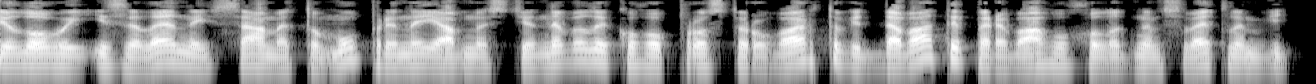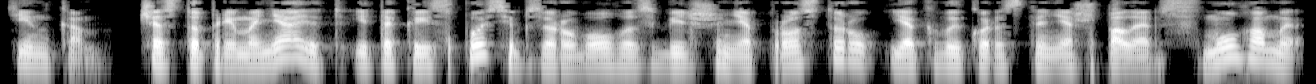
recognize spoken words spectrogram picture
іловий і зелений. Саме тому при наявності невеликого простору варто віддавати перевагу холодним светлим відтінкам. Часто приміняють і такий спосіб зорового збільшення простору, як використання шпалер з смугами,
